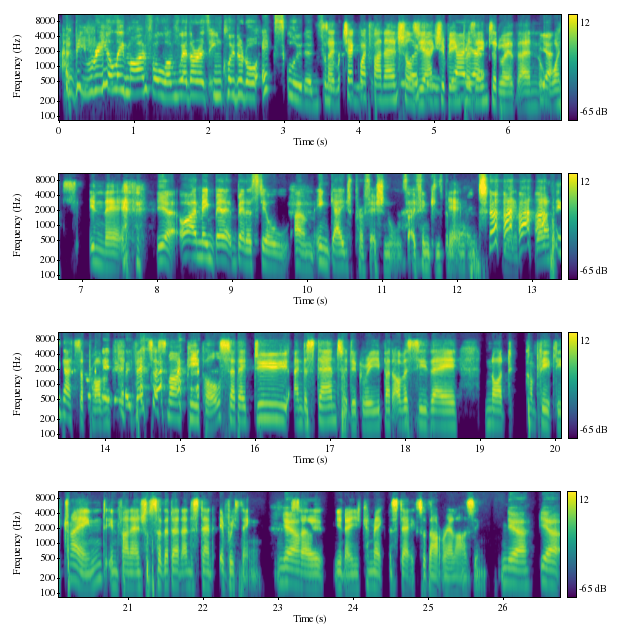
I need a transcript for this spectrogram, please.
and be really mindful of whether it's included or excluded. from So check what financials you're actually being Yeah, yeah. presented with and Yeah. what's in there. Yeah. Oh, I mean, better, better still um, engage professionals, I think is the Yeah. point. Yeah. Well, I think that's the problem. Vets are smart people, so they do understand to a degree, but obviously they're not completely trained in financials, so they don't understand everything. yeah. So, you know, you can make mistakes without realizing. Yeah, yeah,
